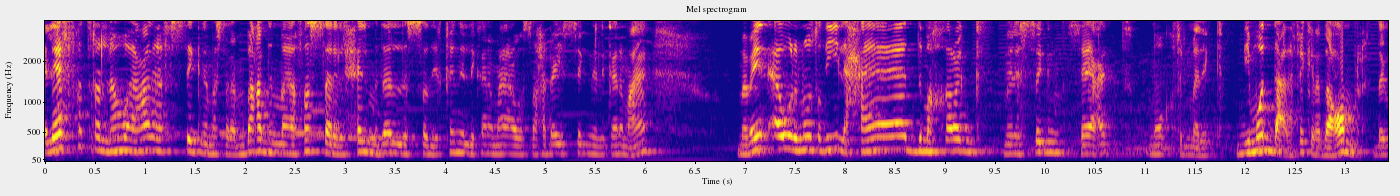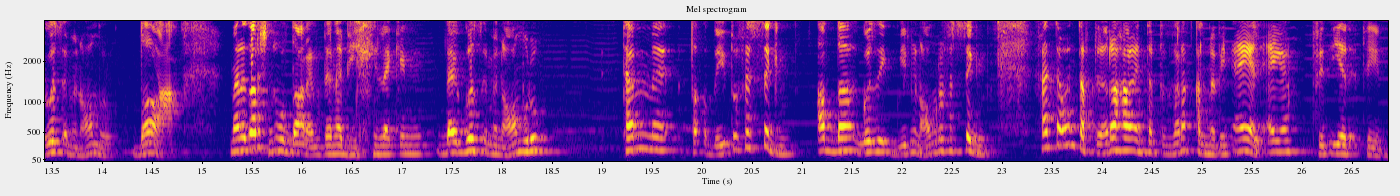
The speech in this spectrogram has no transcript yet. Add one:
اللي هي الفترة اللي هو قعدها في السجن مثلا بعد ما فسر الحلم ده للصديقين اللي كانوا معاه أو صاحبي السجن اللي كانوا معاه ما بين أول النقطة دي لحد ما خرج من السجن ساعة موقف الملك. دي مدة على فكرة ده عمر ده جزء من عمره ضاع. ما نقدرش نقول ضاع لأن ده نبي لكن ده جزء من عمره تم تقضيته في السجن قضى جزء كبير من عمره في السجن. فأنت وأنت بتقراها أنت بتتنقل ما بين آية لآية في دقيقة دقيقتين.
